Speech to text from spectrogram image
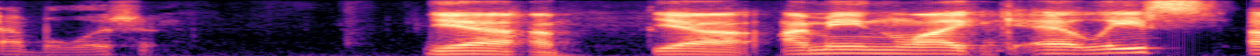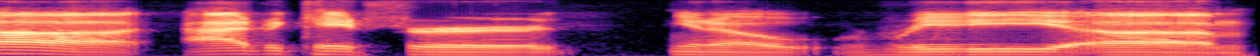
abolition. Yeah, yeah. I mean, like at least uh advocate for you know re um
